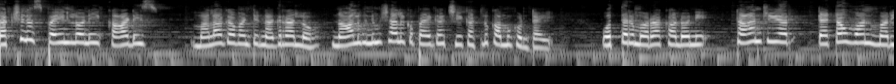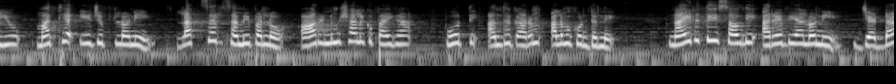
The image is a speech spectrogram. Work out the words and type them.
దక్షిణ స్పెయిన్లోని కాడిస్ మలాగా వంటి నగరాల్లో నాలుగు నిమిషాలకు పైగా చీకట్లు కమ్ముకుంటాయి. ఉత్తర మొరాకాలోని టాండ్రియర్ టెటోవాన్ మరియు మధ్య ఈజిప్ట్లోని లక్సర్ సమీపంలో ఆరు నిమిషాలకు పైగా పూర్తి అంధకారం అలముకుంటుంది. నైరుతి సౌదీ అరేబియాలోని జెడ్డా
